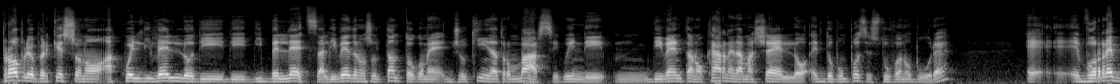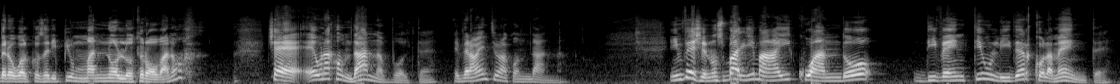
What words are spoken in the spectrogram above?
proprio perché sono a quel livello di, di, di, bellezza, li vedono soltanto come giochini da trombarsi, quindi mh, diventano carne da macello e dopo un po' si stufano pure e, e vorrebbero qualcosa di più ma non lo trovano. cioè, è una condanna a volte, è veramente una condanna. Invece non sbagli mai quando diventi un leader con la mente.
